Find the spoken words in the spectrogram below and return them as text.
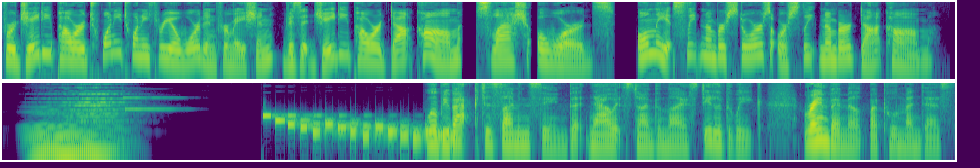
For JD Power 2023 award information, visit jdpower.com/awards. Only at Sleep Number stores or sleepnumber.com. We'll be back to Simon soon, but now it's time for my Steal of the Week Rainbow Milk by Paul Mendez.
